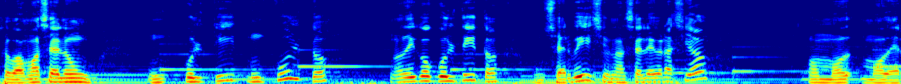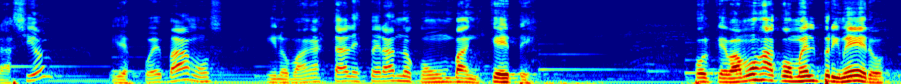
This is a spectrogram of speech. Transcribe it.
So, vamos a hacer un, un, un culto, no digo cultito, un servicio, una celebración con moderación. Y después vamos y nos van a estar esperando con un banquete. Porque vamos a comer primero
